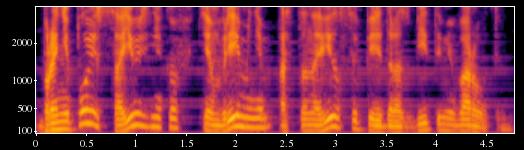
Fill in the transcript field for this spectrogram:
Бронепоезд союзников тем временем остановился перед разбитыми воротами.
